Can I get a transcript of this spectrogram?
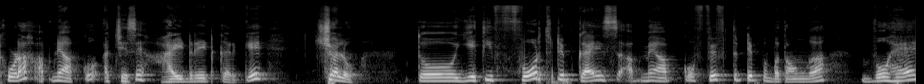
थोड़ा अपने आप को अच्छे से हाइड्रेट करके चलो। तो ये थी फोर्थ टिप गाइस अब मैं आपको फिफ्थ टिप बताऊँगा, वो है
